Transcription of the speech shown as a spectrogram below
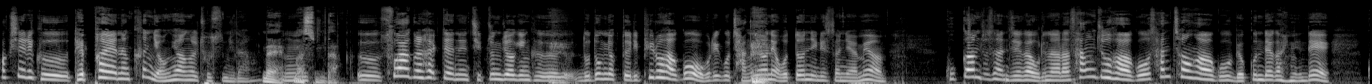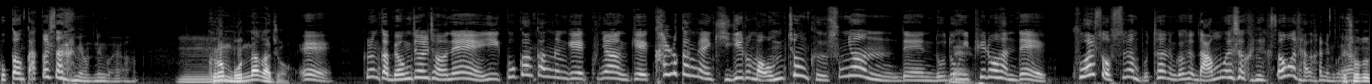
확실히 그 대파에는 큰 영향을 줬습니다. 네, 음, 맞습니다. 그 수확을 할 때는 집중적인 그 노동력들이 필요하고 그리고 작년에 어떤 일이 있었냐면 곶감 주산지가 우리나라 상주하고 산청하고 몇 군데가 있는데 곶감 깎을 사람이 없는 거예요. 음. 그럼 못 나가죠. 예. 그러니까 명절 전에 이 꽃감 깎는 게 그냥 이게 칼로 깎는 기계로 막 엄청 그 숙련된 노동이 네. 필요한데 구할 수 없으면 못 하는 거예요. 나무에서 그냥 썩어 나가는 거예요. 저도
